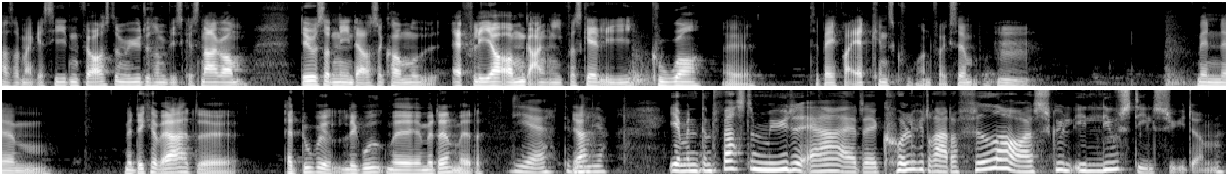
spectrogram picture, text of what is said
Altså man kan sige, at den første myte, som vi skal snakke om, det er jo sådan en, der også er kommet af flere omgange i forskellige kurer, øh, tilbage fra Atkins-kuren for eksempel. Mm. Men, øhm, men det kan være, at, øh, at du vil lægge ud med, med den med det. Ja, det vil Ja. jeg. Jamen, den første myte er, at øh, kulhydrater feder og er skyld i livsstilssygdomme.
